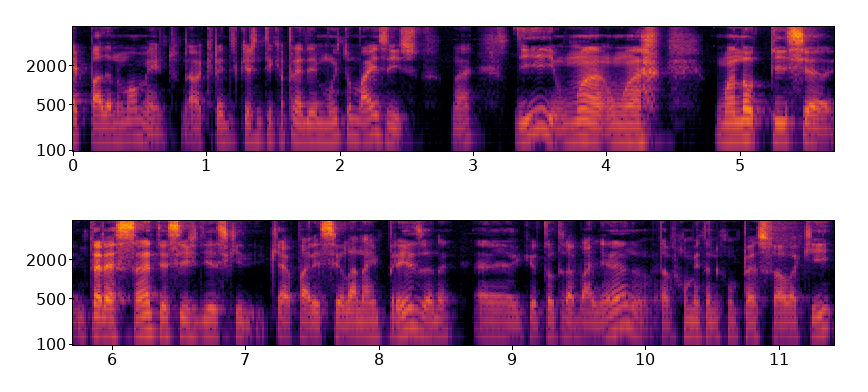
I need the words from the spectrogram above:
hypada no momento. Eu acredito que a gente tem que aprender muito mais isso, né? E uma, uma, uma notícia interessante esses dias que, que apareceu lá na empresa, né? É, que eu estou trabalhando, estava comentando com o pessoal aqui,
